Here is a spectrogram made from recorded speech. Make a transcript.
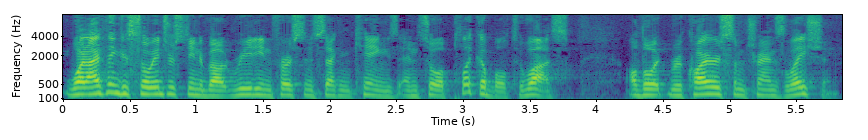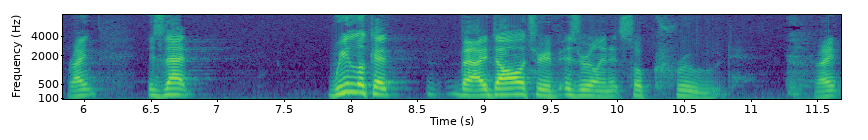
what I think is so interesting about reading 1st and 2nd Kings and so applicable to us, although it requires some translation, right, is that we look at the idolatry of Israel and it's so crude, right?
